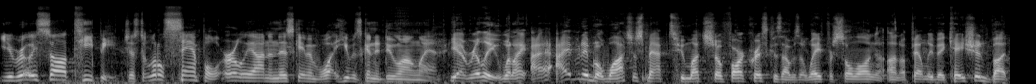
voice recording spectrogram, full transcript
you really saw Teepee, just a little sample early on in this game of what he was going to do on land. Yeah, really. When I, I I haven't been able to watch this map too much so far, Chris, because I was away for so long on a family vacation. But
